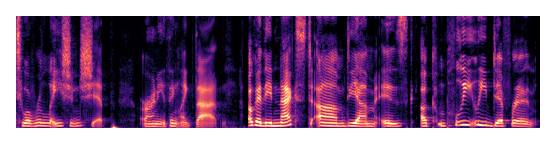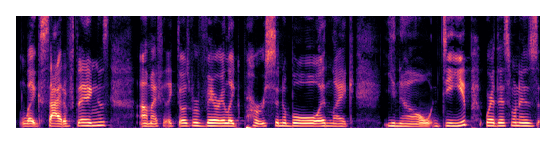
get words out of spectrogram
to a relationship or anything like that. Okay, the next um, DM is a completely different like side of things. Um, I feel like those were very like personable and like you know deep. Where this one is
